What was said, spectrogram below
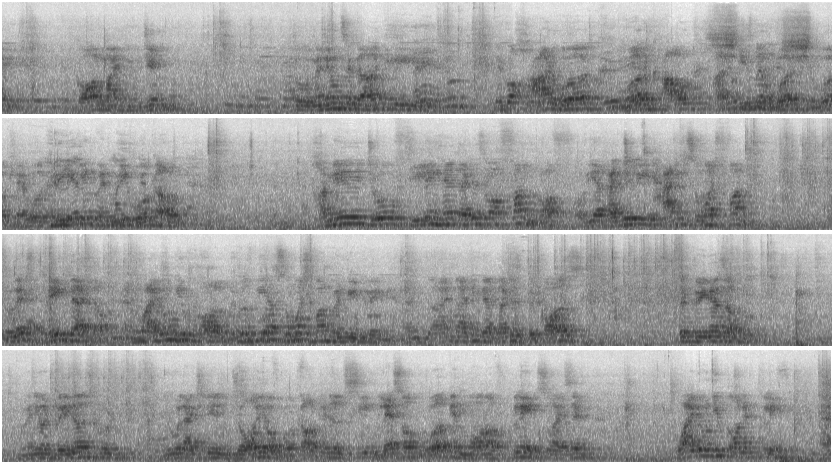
My call my museum तो मैंने उनसे कहा कि देखो हार्ड वर्क वर्क आउट हर चीज़ में वर्क वर्क है वर्क लेकिन वर्क आउट हमें जो फीलिंग है that is not fun of we are actually having so much fun so let's break that down and why don't you call because we have so much fun when we train and I I think that is because the trainers are good when your trainers good you will actually enjoy your workout. It will seem less of work and more of play. So I said, why don't you call it play?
